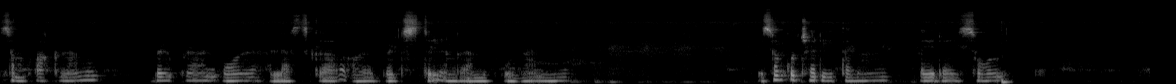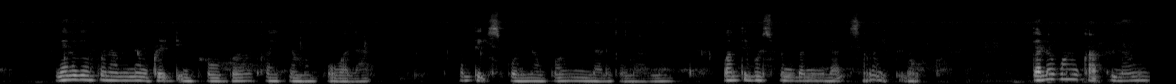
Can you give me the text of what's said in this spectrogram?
isang pack ng bear brand or Alaska or birch tree ang gamit po namin. Isang kutsarita ng iodized salt. Nilagyan po namin ng bread improver kahit naman po wala. 1 teaspoon lang po yung nilalagay namin. 1 tablespoon vanilla, isang itlog dalawang cup ng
